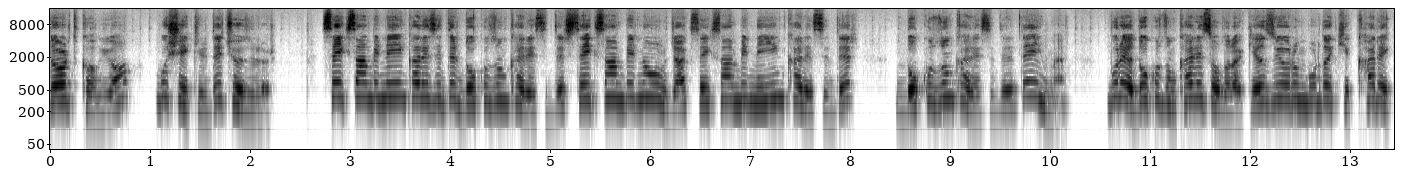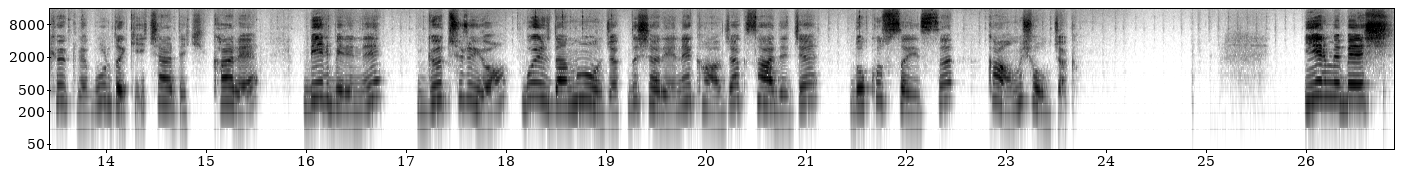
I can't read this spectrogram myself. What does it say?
4 kalıyor. Bu şekilde çözülür. 81 neyin karesidir? 9'un karesidir. 81 ne olacak? 81 neyin karesidir? 9'un karesidir değil mi? Buraya 9'un karesi olarak yazıyorum. Buradaki kare kökle buradaki içerideki kare birbirini götürüyor. Bu yüzden ne olacak? Dışarıya ne kalacak? Sadece 9 sayısı kalmış olacak. 25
